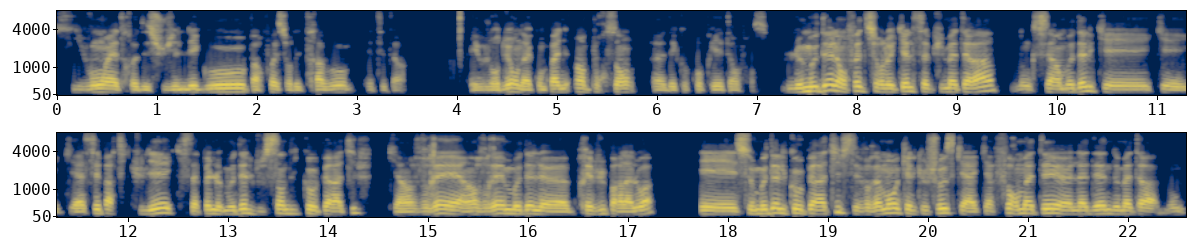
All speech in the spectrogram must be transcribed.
qui vont être des sujets légaux, parfois sur des travaux, etc. Et aujourd'hui, on accompagne 1% euh, des copropriétés en France. Le modèle en fait sur lequel s'appuie Matera, donc c'est un modèle qui est, assez particulier, qui s'appelle le modèle du syndic coopératif, qui est un vrai, un vrai modèle euh, prévu par la loi. Et ce modèle coopératif, c'est vraiment quelque chose qui a, formaté euh, l'ADN de Matera. Donc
